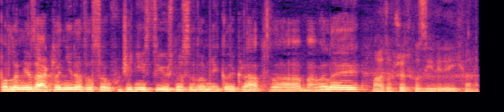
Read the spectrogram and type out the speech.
Podle mě základní data jsou v učetnictví, už jsme se o tom několikrát eh, bavili. Má to v předchozích videích, ano?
